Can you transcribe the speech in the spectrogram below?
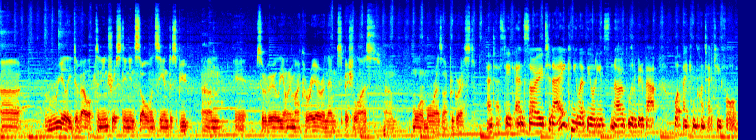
uh, really developed an interest in insolvency and dispute um, eh, sort of early on in my career, and then specialised um, more and more as I progressed. Fantastic. And so today, can you let the audience know a little bit about what they can contact you for?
